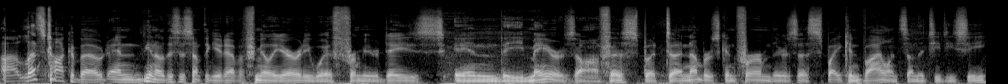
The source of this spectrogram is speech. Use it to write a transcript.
Uh, let's talk about, and you know, this is something you'd have a familiarity with from your days in the mayor's office, but uh, numbers confirm there's a spike in violence on the TTC.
